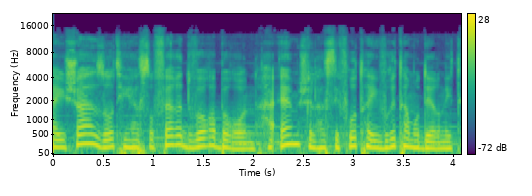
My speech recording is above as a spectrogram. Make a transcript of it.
האישה הזאת היא הסופרת דבורה ברון, האם של הספרות העברית המודרנית,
